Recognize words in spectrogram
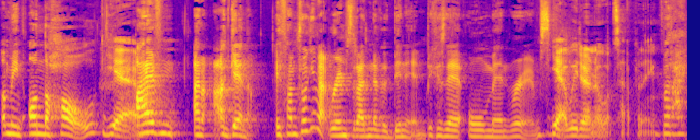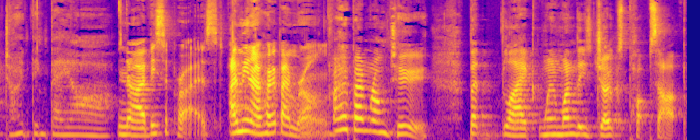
I mean, on the whole, Yeah. I haven't, and again, if I'm talking about rooms that I've never been in because they're all men rooms, yeah, we don't know what's happening. but I don't think they are. No, I'd be surprised. I mean, I hope I'm wrong. I hope I'm wrong too. But like when one of these jokes pops up,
